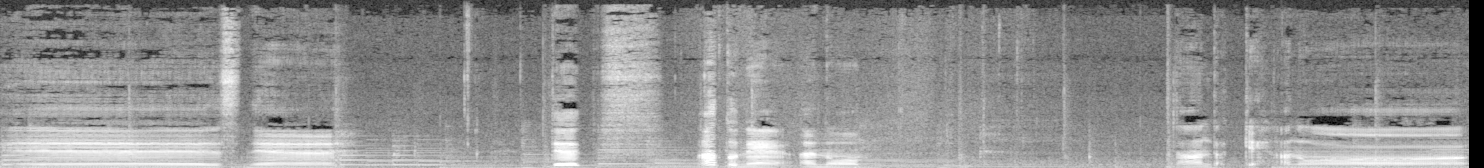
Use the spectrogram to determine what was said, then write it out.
えー、ですね。であとねあのなんだっけ？あの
